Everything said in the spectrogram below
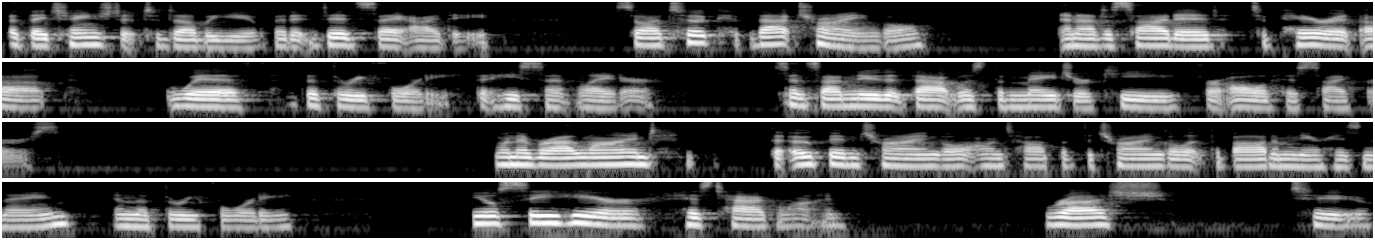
but they changed it to W, but it did say ID. So I took that triangle and I decided to pair it up with the 340 that he sent later, since I knew that that was the major key for all of his ciphers. Whenever I lined the open triangle on top of the triangle at the bottom near his name in the 340, you'll see here his tagline Rush 2.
